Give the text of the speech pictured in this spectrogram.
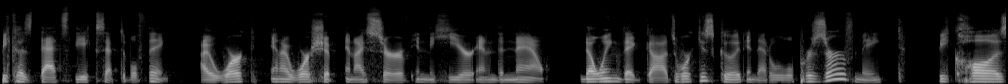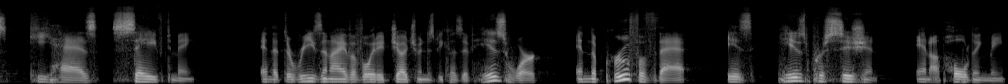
because that's the acceptable thing. I work and I worship and I serve in the here and the now knowing that God's work is good and that it will preserve me because he has saved me. And that the reason I have avoided judgment is because of his work. And the proof of that is his precision in upholding me,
